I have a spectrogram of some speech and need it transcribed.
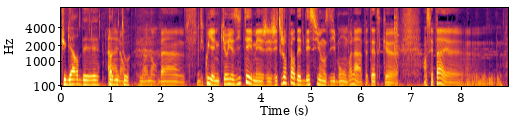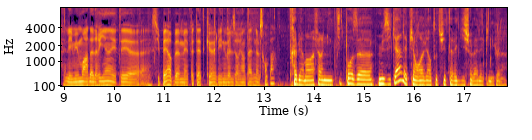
tu gardes des pas ah du tout? Non non, ben du coup il y a une curiosité, mais j'ai toujours peur d'être déçu. On se dit bon voilà peut-être que on sait pas. Euh, les mémoires d'Adrien étaient euh, superbes, mais peut-être que les nouvelles orientales ne le seront pas. Très bien, ben, on va faire une petite pause musicale et puis on revient tout de suite avec Guy Cheval et puis Nicolas.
